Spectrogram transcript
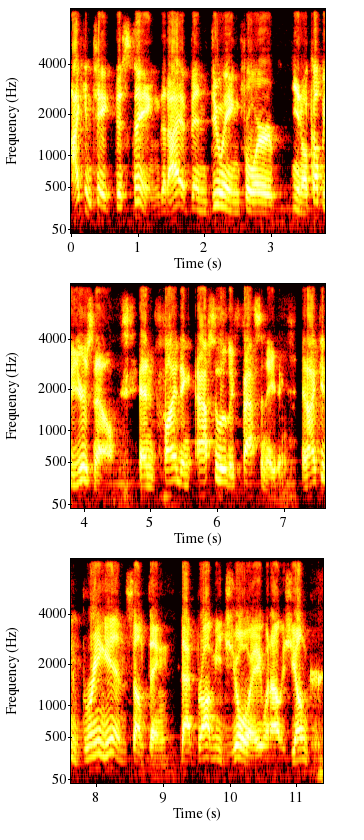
I can take this thing that I have been doing for you know a couple years now and finding absolutely fascinating. And i can bring in something that brought me joy when i was younger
